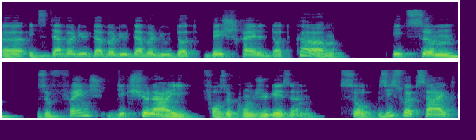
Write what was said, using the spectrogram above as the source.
Uh, it's www.bescherelle.com. It's um, the French dictionary for the conjugation. So this website,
